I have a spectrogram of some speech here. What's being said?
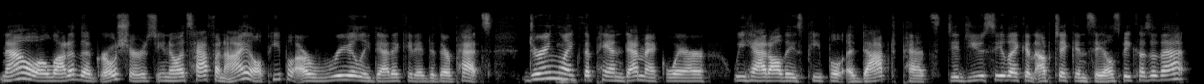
now, a lot of the grocers, you know, it's half an aisle. People are really dedicated to their pets. During mm. like the pandemic, where we had all these people adopt pets, did you see like an uptick in sales because of that?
